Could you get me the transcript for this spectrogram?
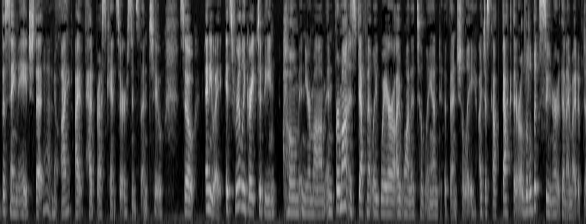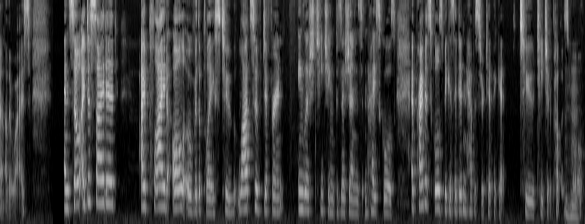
the same age that yes. you know, I, I've had breast cancer since then too. So anyway, it's really great to be home and your mom. And Vermont is definitely where I wanted to land eventually. I just got back there a little bit sooner than I might have done otherwise. And so I decided I applied all over the place to lots of different English teaching positions in high schools, at private schools because I didn't have a certificate to teach at a public mm-hmm. school.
